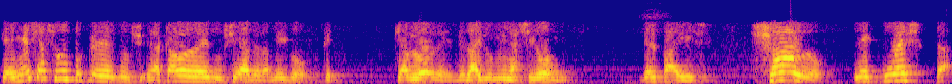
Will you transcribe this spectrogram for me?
que en ese asunto que acabo de denunciar del amigo que, que habló de, de la iluminación del país, solo le cuesta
